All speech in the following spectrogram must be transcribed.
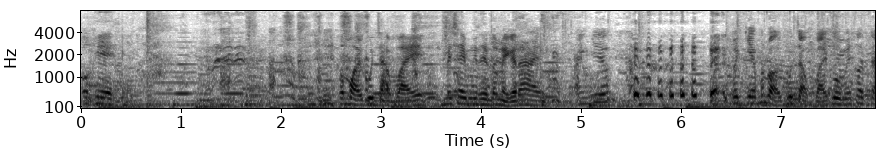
โอเคเขาบอกให้กูจับไว้ ไม่ใช่มึงเทนตรงไหนก็ได้ thank you เมื่อกี้มันบอกให้กูจับไว้กูไม่เข้าใจ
